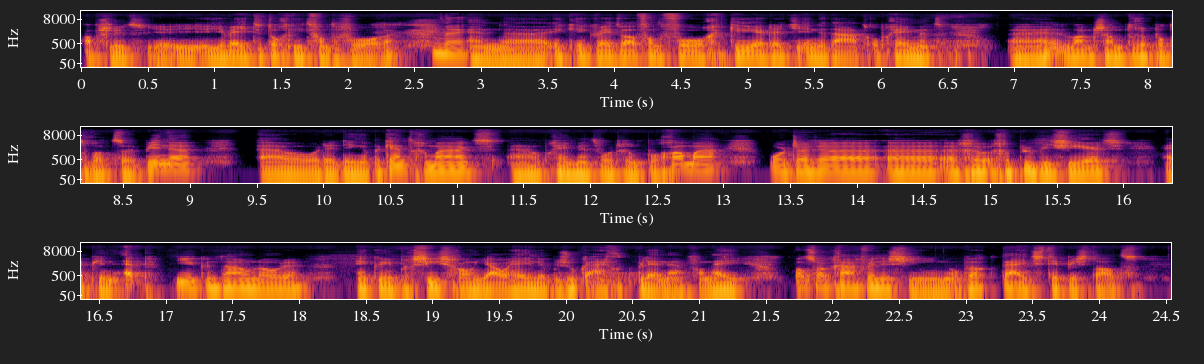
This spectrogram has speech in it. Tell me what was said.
absoluut. Je, je, je weet het toch niet van tevoren. Nee. En ik, ik weet wel van de vorige keer dat je inderdaad op een gegeven moment langzaam druppelt wat binnen. Eh, worden dingen bekendgemaakt. Eh, op een gegeven moment wordt er een programma wordt er, eh, ge- gepubliceerd. Heb je een app die je kunt downloaden. En kun je precies gewoon jouw hele bezoek eigenlijk plannen. Van hé, hey, wat zou ik graag willen zien? Op welk tijdstip is dat? Er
